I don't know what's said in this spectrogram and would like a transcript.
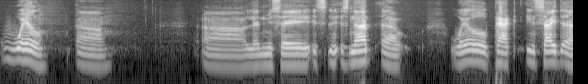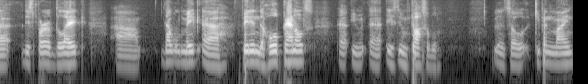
well uh, let me say it's it's not uh, well packed inside uh, this part of the leg uh, that will make fitting the whole panels is impossible. So keep in mind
